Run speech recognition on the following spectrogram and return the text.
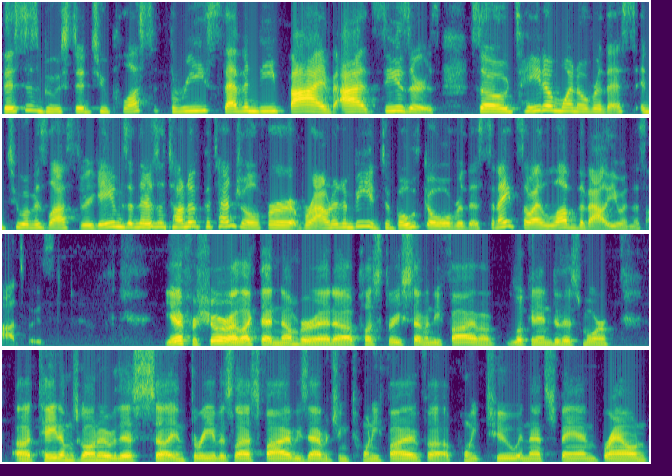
This is boosted to plus 375 at Caesars. So Tatum went over this in two of his last three games, and there's a ton of potential for Brown and Embiid to both go over this tonight. So I love the value in this odds boost. Yeah, for sure. I like that number at uh, plus 375. I'm looking into this more. Uh, Tatum's gone over this uh, in three of his last five. He's averaging 25.2 uh, in that span. Brown,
